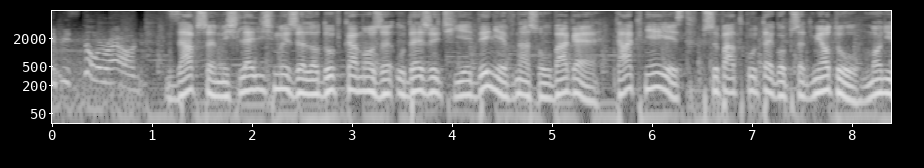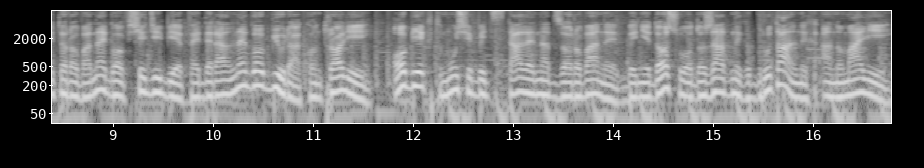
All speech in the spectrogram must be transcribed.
if he's still around. Zawsze myśleliśmy, że lodówka może uderzyć jedynie w naszą wagę. Tak nie jest w przypadku tego przedmiotu, monitorowanego w siedzibie Federalnego Biura Kontroli. Obiekt musi być stale nadzorowany, by nie doszło do żadnych brutalnych anomalii.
